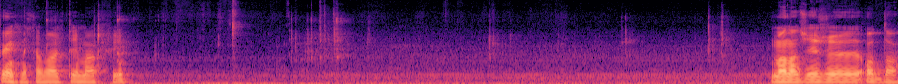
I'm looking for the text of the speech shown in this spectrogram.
Piękny kawałek tej martwi. Mam nadzieję, że odda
